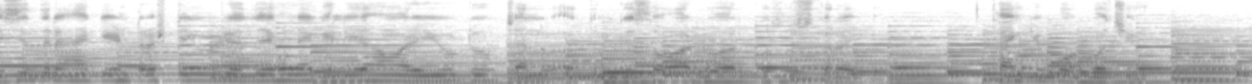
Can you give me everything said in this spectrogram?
इसी तरह की इंटरेस्टिंग वीडियो देखने के लिए हमारे यूट्यूब चैनल अतुल के वर्क को सब्सक्राइब करें। थैंक यू फॉर वॉचिंग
